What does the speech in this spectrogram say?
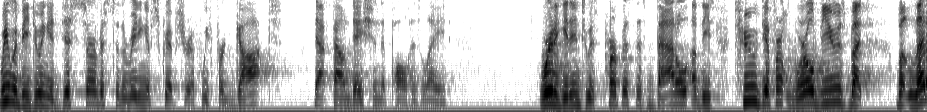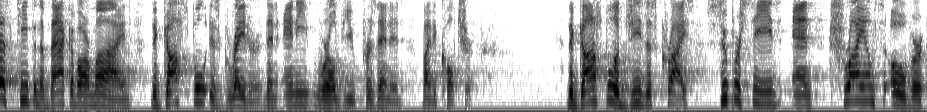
we would be doing a disservice to the reading of Scripture if we forgot that foundation that Paul has laid. We're going to get into his purpose, this battle of these two different worldviews, but but let us keep in the back of our mind the gospel is greater than any worldview presented by the culture. The gospel of Jesus Christ supersedes and triumphs over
